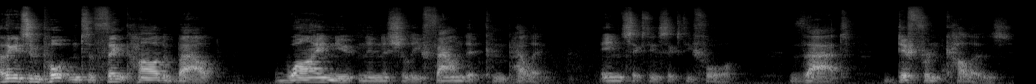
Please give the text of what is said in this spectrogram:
I think it's important to think hard about why Newton initially found it compelling in 1664 that different colours,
